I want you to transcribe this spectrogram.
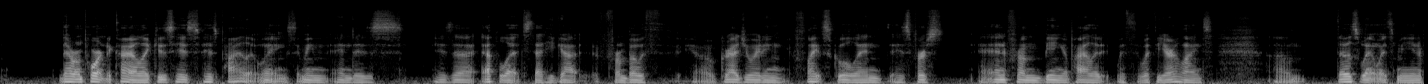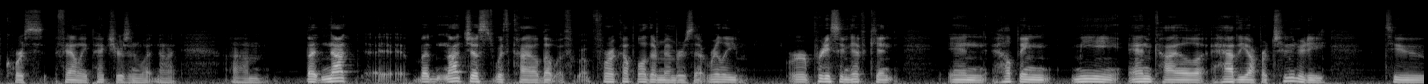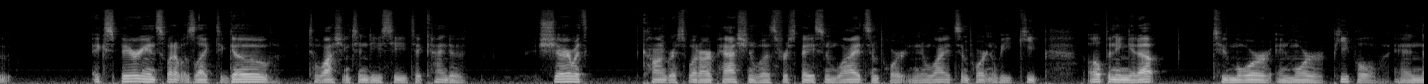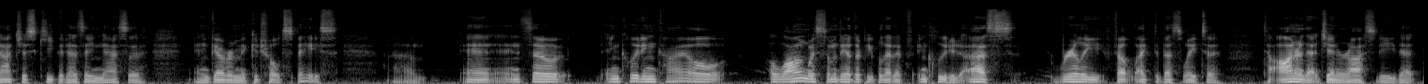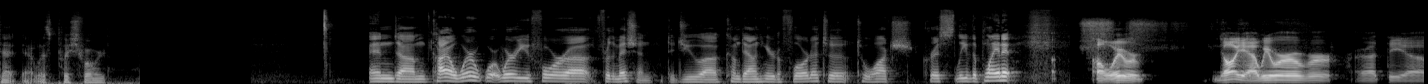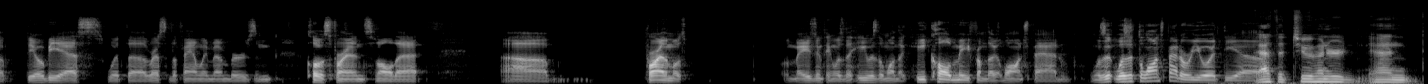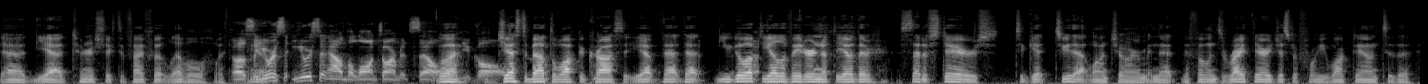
that were important to Kyle, like his his his pilot wings. I mean, and his his uh, epaulets that he got from both you know, graduating flight school and his first and from being a pilot with with the airlines. Um, those went with me, and of course, family pictures and whatnot. Um, but not, but not just with Kyle, but with, for a couple other members that really were pretty significant in helping me and Kyle have the opportunity to experience what it was like to go to Washington D.C. to kind of share with Congress what our passion was for space and why it's important and why it's important we keep opening it up to more and more people and not just keep it as a NASA and government controlled space. Um, and, and so, including Kyle, along with some of the other people that have included us, really felt like the best way to, to honor that generosity that, that, that was pushed forward. And um, Kyle, where, where, where are you for uh, for the mission? Did you uh, come down here to Florida to to watch Chris leave the planet? Oh, we were. Oh yeah, we were over at the uh, the OBS with the rest of the family members and close friends and all that. Uh, probably the most amazing thing was that he was the one that he called me from the launch pad. Was it was it the launch pad or were you at the uh... at the 200 and uh, yeah 265 foot level with Oh, so yeah. you were you were sitting out on the launch arm itself well, when you called. Just about to walk across it. Yep, that that you go up the elevator and up the other set of stairs to get to that launch arm and that the phone's right there just before you walk down to the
